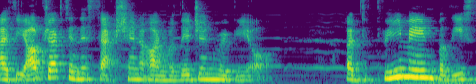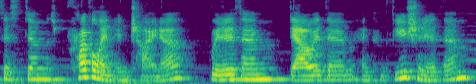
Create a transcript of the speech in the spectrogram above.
as the objects in this section on religion reveal. Of the three main belief systems prevalent in China, Buddhism, Taoism, and Confucianism,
